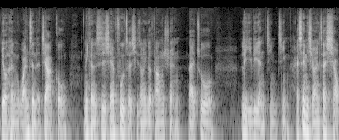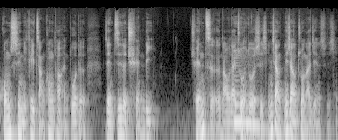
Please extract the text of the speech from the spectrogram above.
有很完整的架构，你可能是先负责其中一个 function 来做历练精进，还是你喜欢在小公司，你可以掌控到很多的人资的权利、权责，然后来做很多的事情？嗯、你想你想做哪件事情？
